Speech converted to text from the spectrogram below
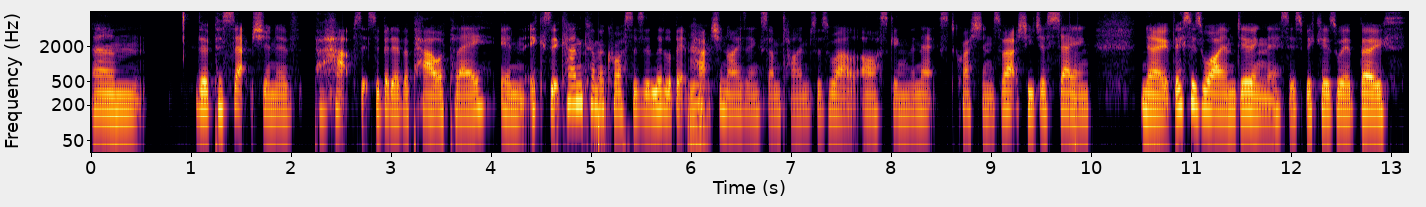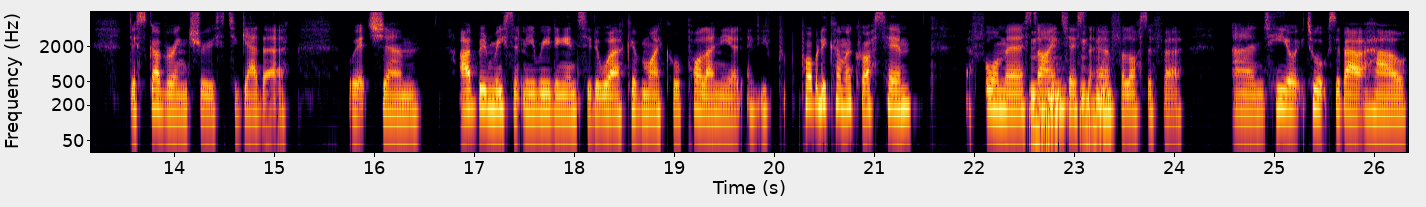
um, the perception of perhaps it's a bit of a power play in because it can come across as a little bit mm. patronizing sometimes as well asking the next question so actually just saying no this is why i'm doing this is because we're both discovering truth together which um I've been recently reading into the work of Michael Polanyi. Have you probably come across him? A former mm-hmm, scientist mm-hmm, mm-hmm. and philosopher. And he talks about how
